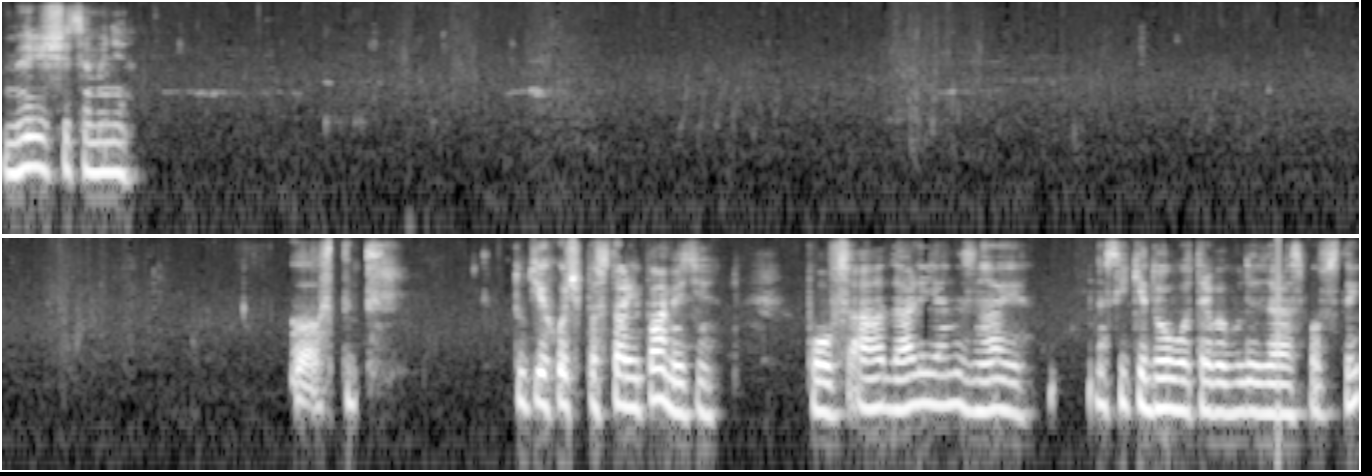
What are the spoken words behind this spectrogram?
Миріщиться мені. Ох, тут. Тут я хоч по старій пам'яті повз, а далі я не знаю. Наскільки довго треба буде зараз повзти.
